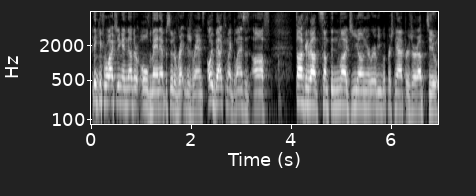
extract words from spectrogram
Thank you for watching another Old Man episode of Rhett Rants. I'll be back with my glasses off talking about something much younger, whatever you whippersnappers are up to.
